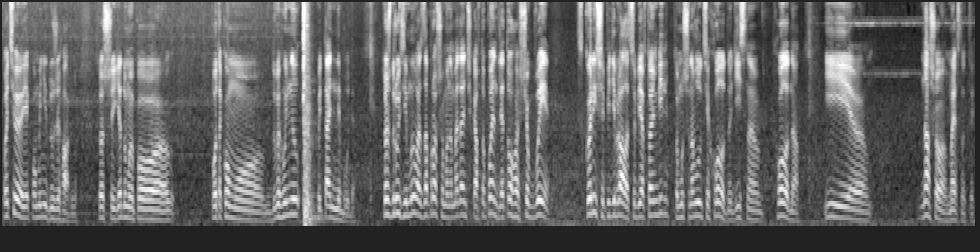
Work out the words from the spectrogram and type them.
працює, як по мені, дуже гарно. Тож, я думаю, по, по такому двигуну питань не буде. Тож, друзі, ми вас запрошуємо на майданчик Автопоінт для того, щоб ви скоріше підібрали собі автомобіль, тому що на вулиці холодно, дійсно холодно. І е, на що мерзнути?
